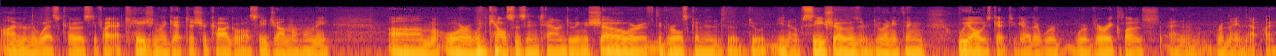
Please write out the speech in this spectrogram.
I'm on the West Coast. If I occasionally get to Chicago, I'll see John Mahoney. Um, or when Kels is in town doing a show, or if the girls come in to do, you know, see shows or do anything, we always get together. We're, we're very close and remain that way.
